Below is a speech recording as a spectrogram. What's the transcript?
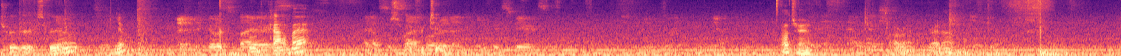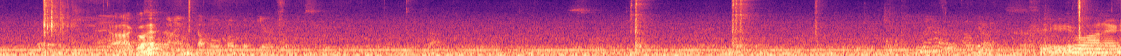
Trigger experiment. Yep. Ghost Move Fires. to combat. I also Swing for two. sideboarded an Ether Spheres. Yeah. I'll try it. All right, right on. Uh, go ahead. Running a couple Hope of Gear troops. Three water.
